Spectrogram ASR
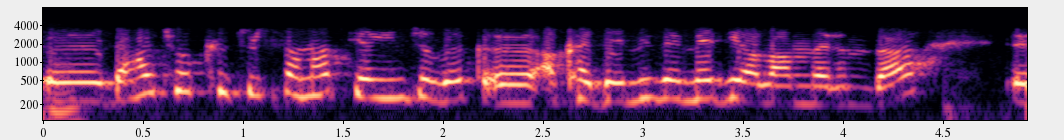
E, daha çok kültür sanat yayıncılık, e, akademi ve medya alanlarında e,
